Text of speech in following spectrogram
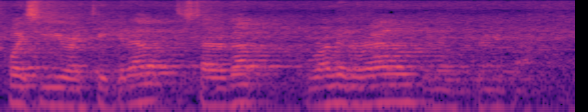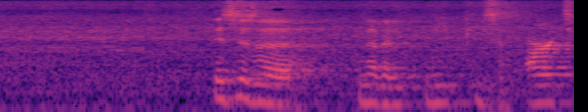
Twice a year I take it out, start it up, run it around, and then bring it back. This is a, another neat piece of art.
